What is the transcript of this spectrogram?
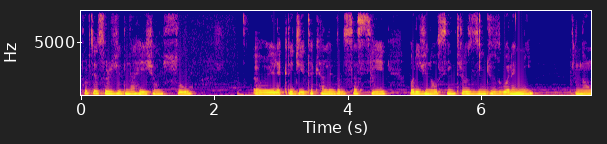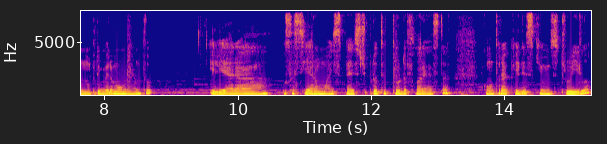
Por ter surgido na região sul, eh, ele acredita que a lenda do Saci originou-se entre os índios Guarani. Num primeiro momento, ele era o Saci era uma espécie de protetor da floresta contra aqueles que iam destruí-la.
